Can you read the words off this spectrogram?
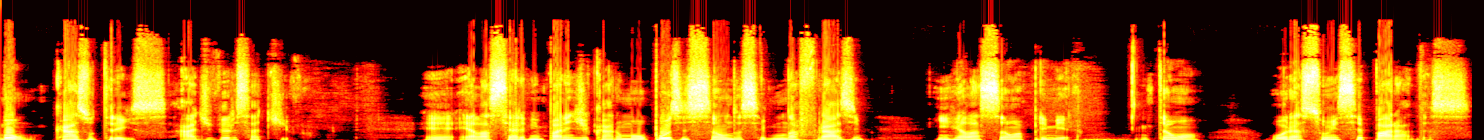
Bom, caso 3, adversativa. É, elas servem para indicar uma oposição da segunda frase em relação à primeira. Então, ó, orações separadas.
